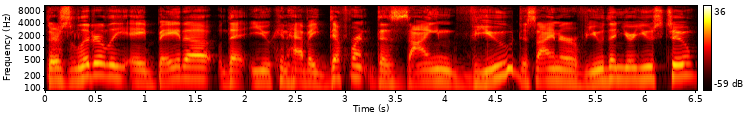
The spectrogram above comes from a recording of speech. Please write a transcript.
There's literally a beta that you can have a different design view, designer view than you're used to,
